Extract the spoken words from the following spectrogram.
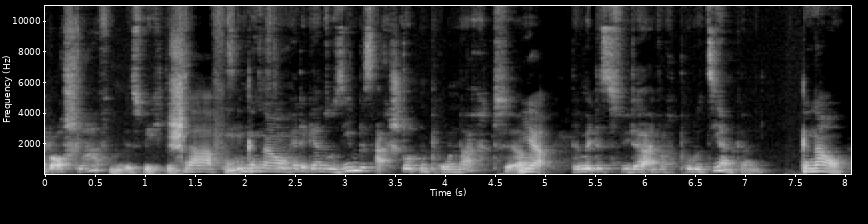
Aber auch Schlafen ist wichtig. Schlafen, das genau. hätte gern so sieben bis acht Stunden pro Nacht, äh, ja. damit es wieder einfach produzieren kann. Genau.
